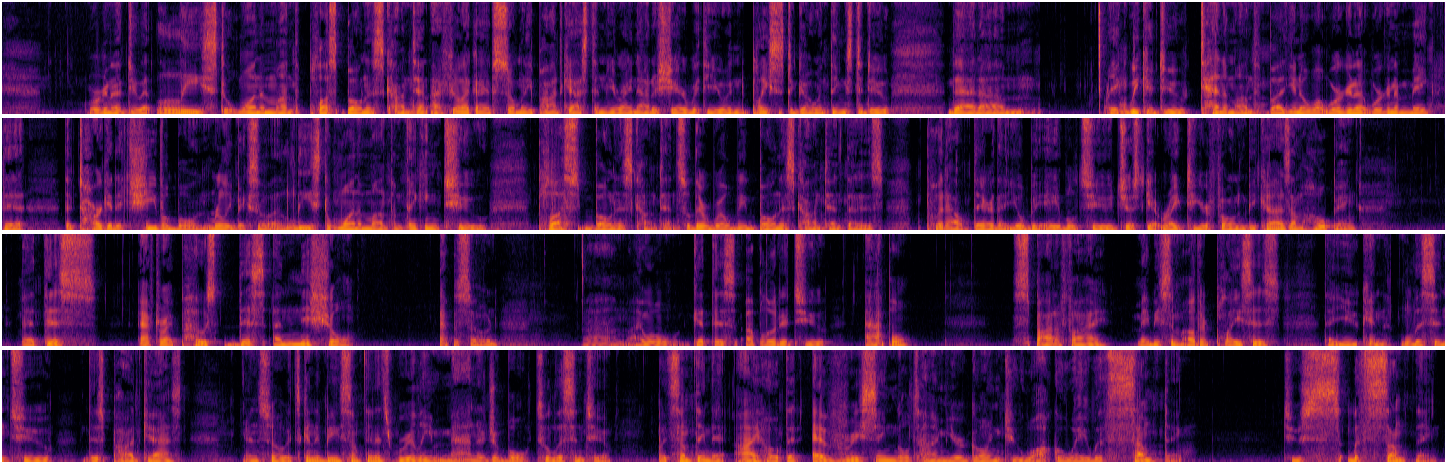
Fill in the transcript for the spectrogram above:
We're going to do at least one a month plus bonus content. I feel like I have so many podcasts in me right now to share with you and places to go and things to do that um, we could do 10 a month. But you know what? We're gonna we're gonna make the the target achievable and really big. So at least one a month. I'm thinking two plus bonus content. So there will be bonus content that is put out there that you'll be able to just get right to your phone because i'm hoping that this after i post this initial episode um, i will get this uploaded to apple spotify maybe some other places that you can listen to this podcast. And so it's going to be something that's really manageable to listen to, but something that I hope that every single time you're going to walk away with something to with something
